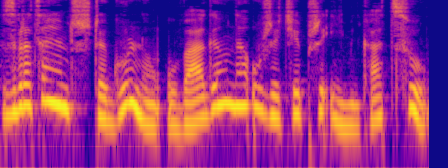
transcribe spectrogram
zwracając szczególną uwagę na użycie przyimka cu.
